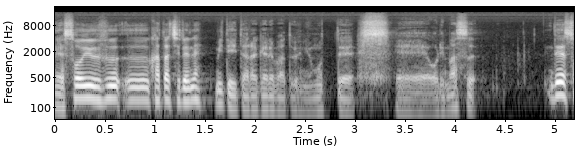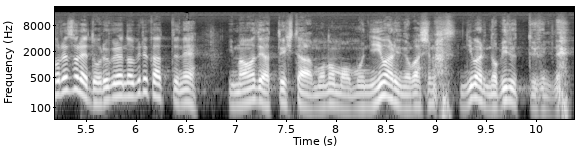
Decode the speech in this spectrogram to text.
えー、そういうふう形でね見ていただければというふうに思って、えー、おります。でそれぞれどれぐらい伸びるかってね今までやってきたものももう2割伸ばします。2割伸びるっていうふうにね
